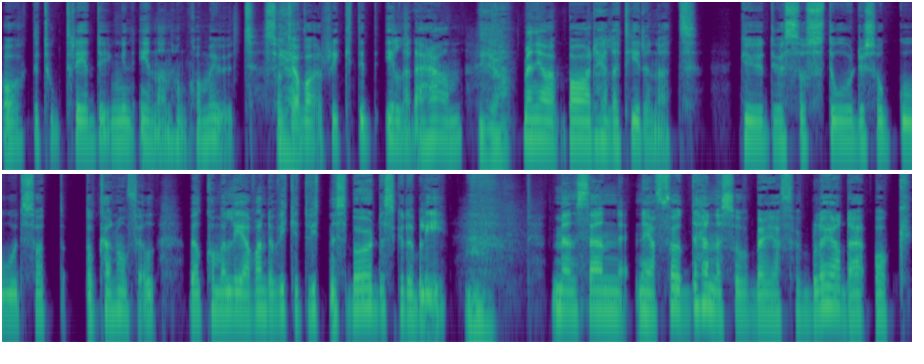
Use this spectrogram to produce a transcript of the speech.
och det tog tre dygn innan hon kom ut. Så att Ja. jag var riktigt illa däran. Ja. Men jag bad hela tiden att Gud, du är så stor, du är så god så att då kan hon väl, väl komma levande. Vilket vittnesbörd det skulle bli. Mm. Men sen när jag födde henne så började jag förblöda och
